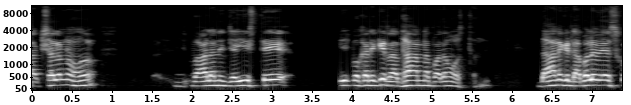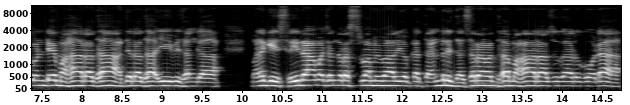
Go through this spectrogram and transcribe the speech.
లక్షలను వాళ్ళని జయిస్తే ఒకరికి రథ అన్న పదం వస్తుంది. దానికి డబల్ వేసుకుంటే మహారథ అతిరథ ఈ విధంగా. మనకి శ్రీరామచంద్ర స్వామి వారి యొక్క తండ్రి దశరథ మహారాజు గారు కూడా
